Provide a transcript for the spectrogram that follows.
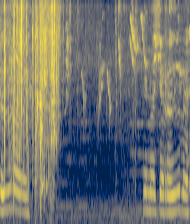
รื้อเลยยายนวยจะรื้อเลย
